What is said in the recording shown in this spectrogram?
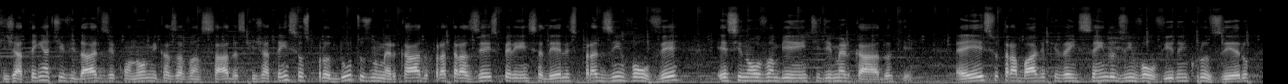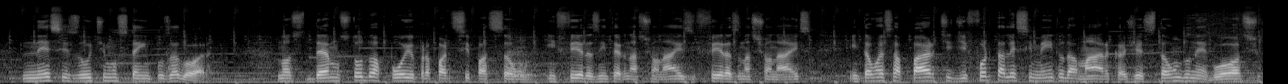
que já têm atividades econômicas avançadas, que já têm seus produtos no mercado para trazer a experiência deles para desenvolver esse novo ambiente de mercado aqui. É esse o trabalho que vem sendo desenvolvido em Cruzeiro nesses últimos tempos agora. Nós demos todo o apoio para participação em feiras internacionais e feiras nacionais. Então essa parte de fortalecimento da marca, gestão do negócio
